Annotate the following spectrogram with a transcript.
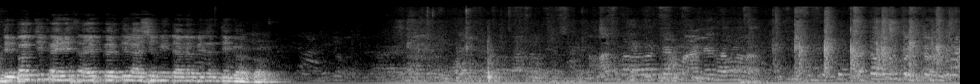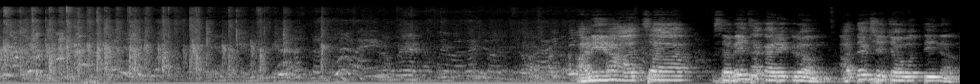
दीपकजी खैरे साहेब करतील अशी मी त्यांना विनंती करतो. आणि हा आजचा सभेचा कार्यक्रम अध्यक्षाच्या वतीनं.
